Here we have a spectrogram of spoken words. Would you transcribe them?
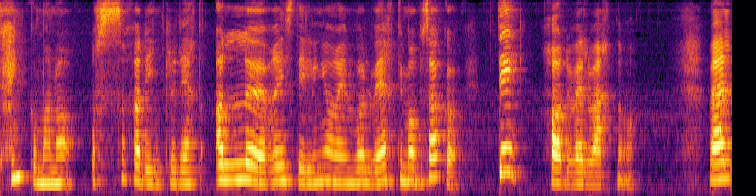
tenk om han også hadde inkludert alle øvrige stillinger involvert i mobbesaker. Det hadde vel vært noe. Vel,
